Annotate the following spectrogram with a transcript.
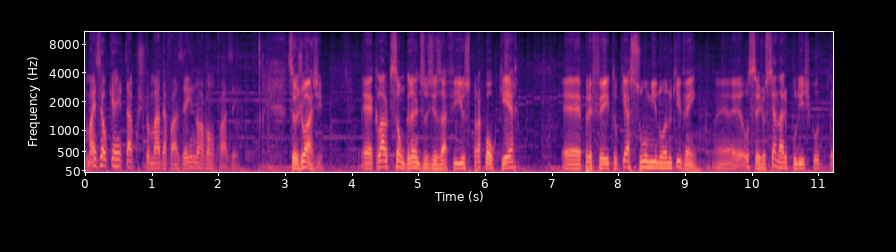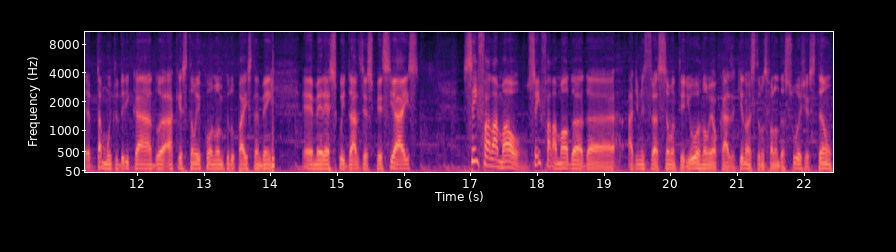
Mas é o que a gente está acostumado a fazer e nós vamos fazer. Seu Jorge, é claro que são grandes os desafios para qualquer é, prefeito que assume no ano que vem. É, ou seja, o cenário político está muito delicado, a questão econômica do país também merece cuidados especiais. Sem falar mal, sem falar mal da, da, administração anterior, não é o caso aqui, nós estamos falando da sua gestão,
